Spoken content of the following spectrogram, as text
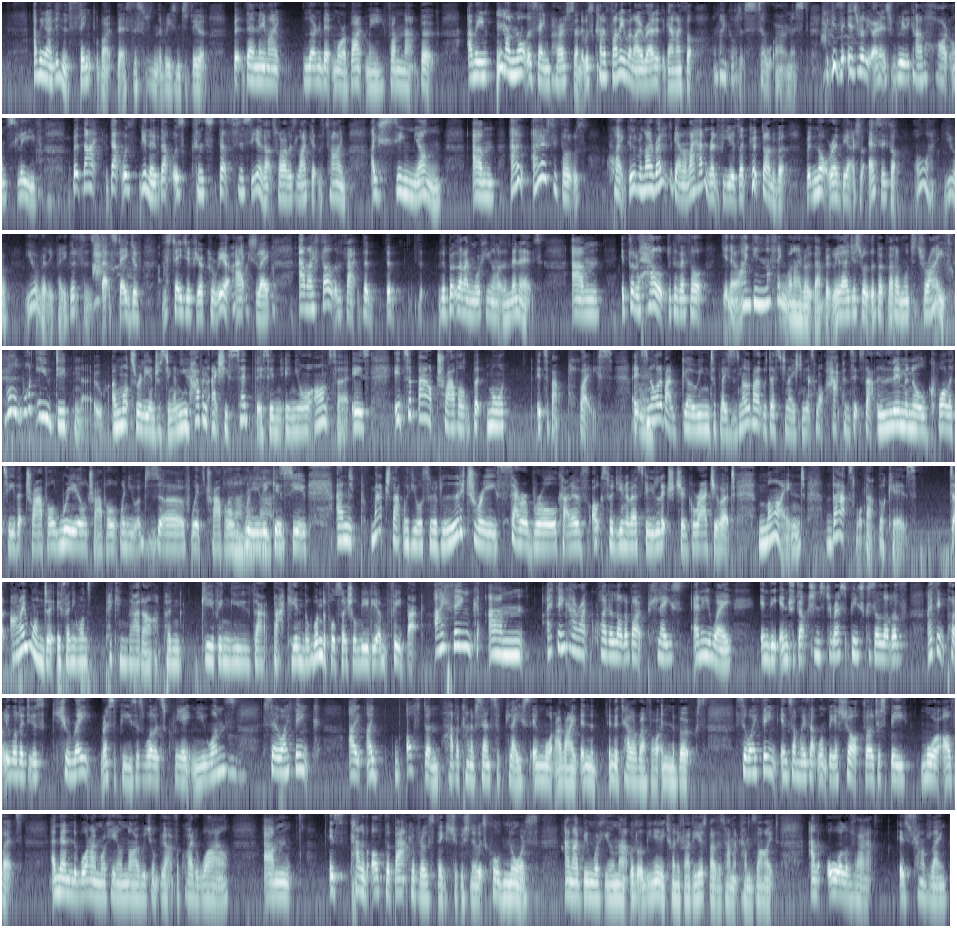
I mean, I didn't think about this, this wasn't the reason to do it, but then they might learn a bit more about me from that book. I mean, I'm not the same person. It was kind of funny when I read it again. I thought, oh my God, it's so earnest. Because it is really earnest. It's really kind of heart on sleeve. But that, that was, you know, that was, that's sincere. That's what I was like at the time. I seem young. Um, I, I actually thought it was quite good when I read it again. And I hadn't read it for years. I'd cooked out of it, but not read the actual essay. Thought, oh, you were, you were really pretty good for that stage of, the stage of your career, actually. And I felt, in fact, that the, the, book that I'm working on at the minute, um, it sort of helped because I thought, you know, I knew nothing when I wrote that book, really. I just wrote the book that I wanted to write. Well, what you did know, and what's really interesting, and you haven't actually said this in, in your answer, is it's about travel, but more it's about place. It's mm. not about going to places. It's not about the destination. It's what happens. It's that liminal quality that travel, real travel, when you observe with travel, really that. gives you. And match that with your sort of literary, cerebral kind of Oxford University literature graduate mind. That's what that book is. I wonder if anyone's picking that up and giving you that back in the wonderful social media feedback? I think um, I think I write quite a lot about place anyway in the introductions to recipes because a lot of I think partly what I do is curate recipes as well as create new ones. Mm. So I think I, I often have a kind of sense of place in what I write in the in the telegraph or in the books. So I think in some ways that won't be a shock. There'll just be more of it. And then the one I'm working on now, which won't be out for quite a while, um, is kind of off the back of roast figs sugar snow. It's called North, and I've been working on that. Well, it'll be nearly 25 years by the time it comes out. And all of that is travelling.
